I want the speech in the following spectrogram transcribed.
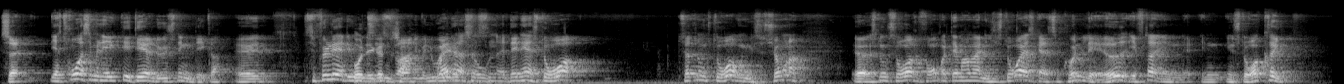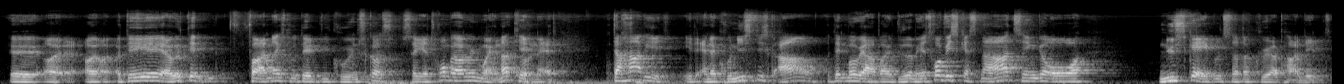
Så jeg tror simpelthen ikke, det er der løsningen ligger. Øh, selvfølgelig er det utidsvarende, men nu er det altså sådan, at den her store, sådan nogle store organisationer, øh, sådan nogle store reformer, dem har man historisk altså kun lavet efter en, en, en stor krig. Øh, og, og, og det er jo ikke den forandringsmodel, vi kunne ønske os. Så jeg tror bare, vi må anerkende, at der har vi et, et anachronistisk arv, og den må vi arbejde videre med. Jeg tror, vi skal snarere tænke over nyskabelser, der kører parallelt.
